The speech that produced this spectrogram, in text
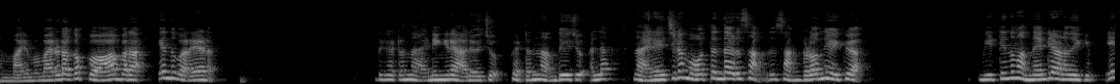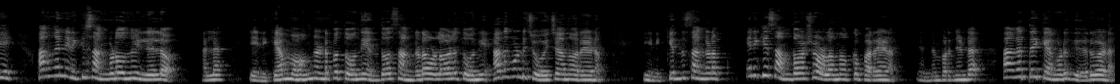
അമ്മായിമ്മമാരോടൊക്കെ പോവാൻ പറ എന്ന് പറയണം. ഇത് കേട്ടോ നയന ഇങ്ങനെ ആലോചിച്ചു. പെട്ടെന്ന് നന്ദി ചോദിച്ചു. അല്ല നയനേച്ചിയുടെ മുഖത്ത് എന്താ ഒരു സങ്കടം എന്ന് ചോദിക്കുക വീട്ടിൽ നിന്ന് വന്നതിന്റെ ആണോ ചോദിക്കും. ഏ അങ്ങനെ എനിക്ക് സങ്കടമൊന്നും ഇല്ലല്ലോ. അല്ല എനിക്ക് ആ മുഖം കണ്ടപ്പോ തോന്നി എന്തോ സങ്കടം ഉള്ള പോലെ തോന്നി. അതും കൊണ്ട് ചോദിച്ചാന്ന് പറയണം. എനിക്കെന്ത് സങ്കടം? എനിക്ക് സന്തോഷമുള്ളെന്നൊക്കെ പറയണം. എന്നും പറഞ്ഞുകൊണ്ട് അകത്തേക്ക് അങ്ങോട്ട് കയറുവാണ്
